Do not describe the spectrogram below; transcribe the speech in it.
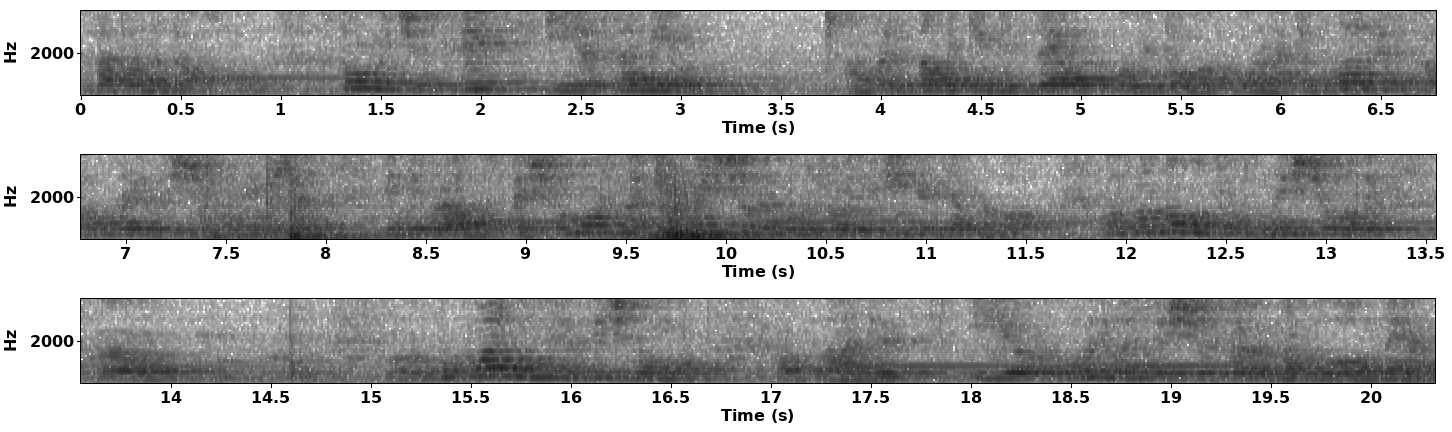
законодавство, в тому числі і самі представники місцевих повітових органів влади говорили, що вони вже відібрали все, що можна, і знищили буржуазію як клас. В основному тут знищували е, буквальному фізичному е, плані. І говорилося, що це набуло не е,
